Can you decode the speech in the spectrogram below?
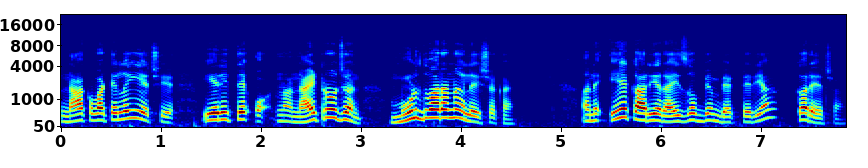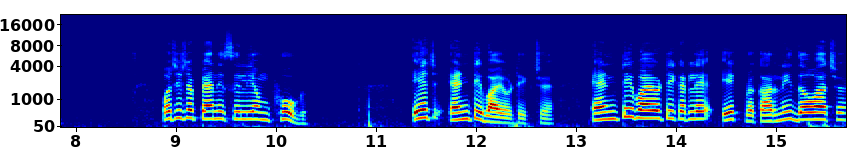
નાક વાટે લઈએ છીએ, એ રીતે નાઇટ્રોજન મૂળ દ્વારા ન લઈ શકાય. અને એ કાર્ય રાઇઝોબિયમ બેક્ટેરિયા કરે છે. પછી છે પેનિસિલિયમ ફૂગ. એ જ એન્ટીબાયોટિક છે. એન્ટીબાયોટિક એટલે એક પ્રકારની દવા છે.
